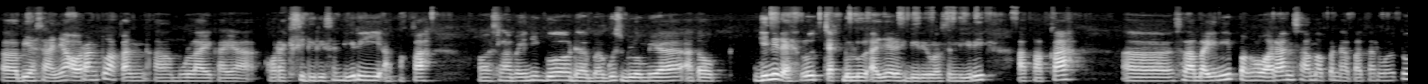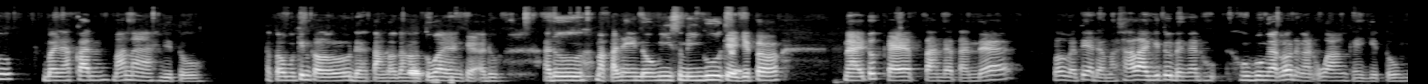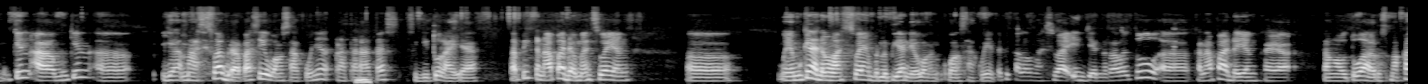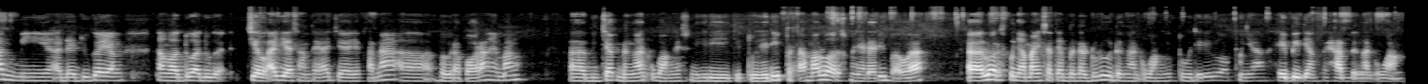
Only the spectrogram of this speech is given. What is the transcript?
uh, biasanya orang tuh akan uh, mulai kayak koreksi diri sendiri, apakah oh selama ini gue udah bagus belum ya atau gini deh lu cek dulu aja deh diri lo sendiri apakah uh, selama ini pengeluaran sama pendapatan lo tuh banyakkan mana gitu. Atau mungkin kalau lo udah tanggal-tanggal tua yang kayak aduh aduh makannya Indomie seminggu kayak gitu. Nah, itu kayak tanda-tanda lo berarti ada masalah gitu dengan hubungan lo dengan uang kayak gitu. Mungkin uh, mungkin uh, ya mahasiswa berapa sih uang sakunya rata-rata segitulah ya. Tapi kenapa ada mahasiswa yang uh, ya mungkin ada mahasiswa yang berlebihan ya uang uang sakunya. Tapi kalau mahasiswa in general itu uh, kenapa ada yang kayak tanggal tua harus makan mie? Ada juga yang tanggal tua juga chill aja santai aja ya. Karena uh, beberapa orang emang uh, bijak dengan uangnya sendiri gitu. Jadi pertama lo harus menyadari bahwa uh, lo harus punya mindset yang benar dulu dengan uang itu. Jadi lo punya habit yang sehat dengan uang.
